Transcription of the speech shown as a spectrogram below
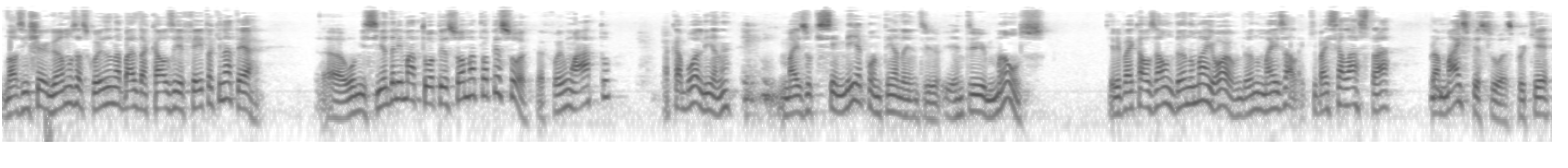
Nós enxergamos as coisas na base da causa e efeito aqui na Terra. Uh, o homicida ele matou a pessoa, matou a pessoa. Foi um ato, acabou ali, né? Mas o que semeia contenda entre, entre irmãos, ele vai causar um dano maior, um dano mais que vai se alastrar para mais pessoas, porque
